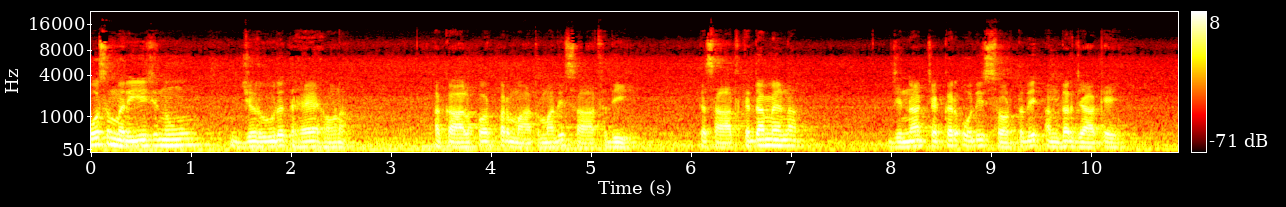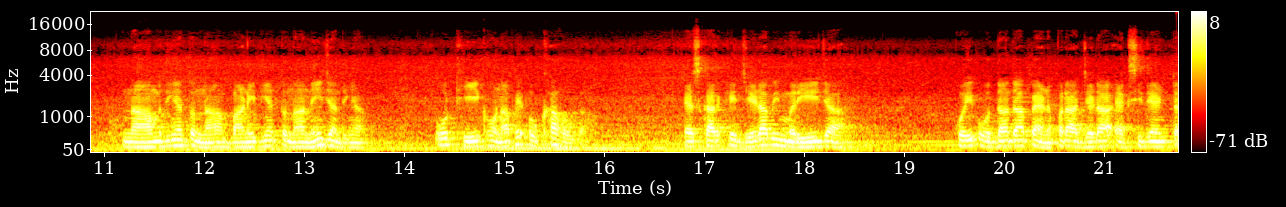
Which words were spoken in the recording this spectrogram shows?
ਉਸ ਮਰੀਜ਼ ਨੂੰ ਜ਼ਰੂਰਤ ਹੈ ਹੁਣ ਅਕਾਲ ਪੁਰਖ ਪਰਮਾਤਮਾ ਦੇ ਸਾਥ ਦੀ। ਤੇ ਸਾਥ ਕਿੱਦਾਂ ਮਿਲਣਾ? ਜਿੰਨਾ ਚੱਕਰ ਉਹਦੀ ਸੁਰਤ ਦੇ ਅੰਦਰ ਜਾ ਕੇ ਨਾਮ ਦੀਆਂ ਧੁਨਾਂ, ਬਾਣੀ ਦੀਆਂ ਧੁਨਾਂ ਨਹੀਂ ਜਾਂਦੀਆਂ, ਉਹ ਠੀਕ ਹੋਣਾ ਫੇ ਔਖਾ ਹੋਊਗਾ। ਇਸ ਕਰਕੇ ਜਿਹੜਾ ਵੀ ਮਰੀਜ਼ ਆ, ਕੋਈ ਉਦਾਂ ਦਾ ਭੈਣ ਭਰਾ ਜਿਹੜਾ ਐਕਸੀਡੈਂਟ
